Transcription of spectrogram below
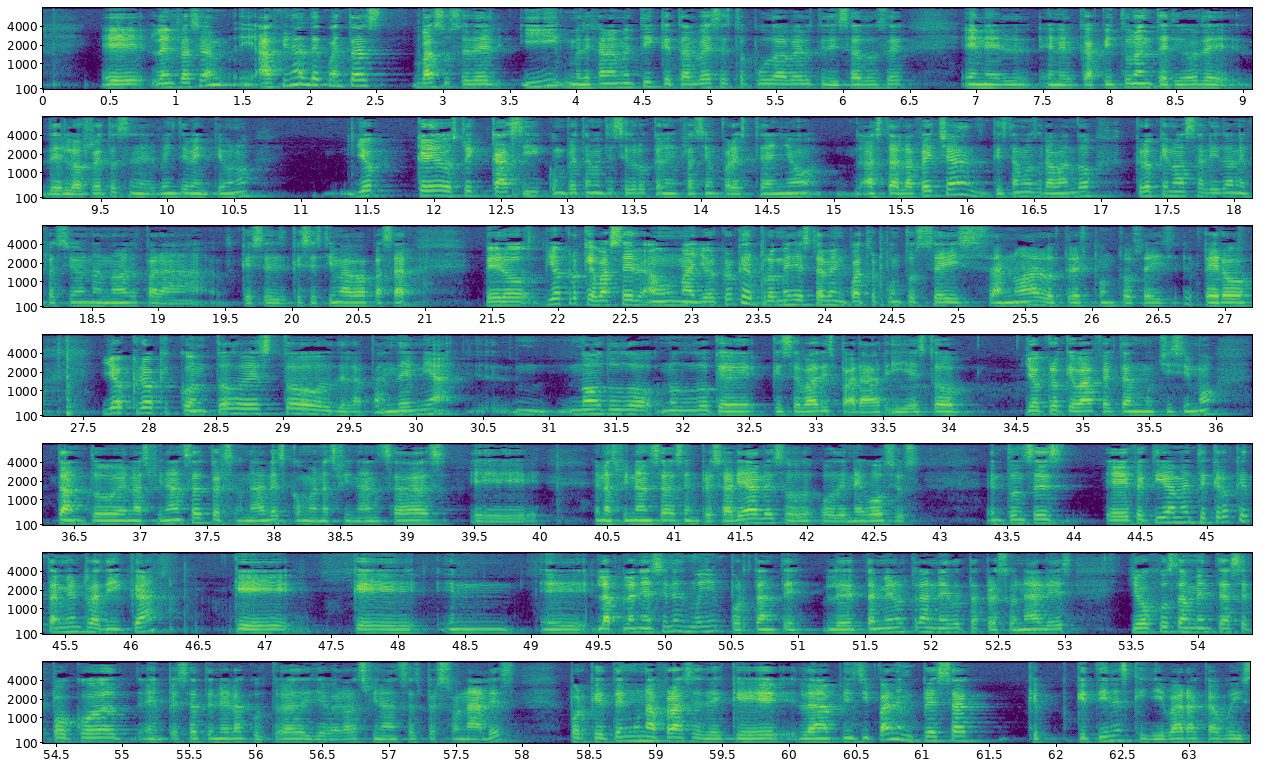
eh, la inflación, al final de cuentas, va a suceder y me dejarán mentir que tal vez esto pudo haber utilizadose en el, en el capítulo anterior de, de los retos en el 2021. Yo creo, estoy casi completamente seguro que la inflación para este año, hasta la fecha que estamos grabando, creo que no ha salido la inflación anual para que se, que se estima va a pasar pero yo creo que va a ser aún mayor. Creo que el promedio estaba en 4.6 anual o 3.6, pero yo creo que con todo esto de la pandemia no dudo, no dudo que, que, se va a disparar y esto yo creo que va a afectar muchísimo tanto en las finanzas personales como en las finanzas eh, en las finanzas empresariales o, o de negocios. Entonces, efectivamente creo que también radica que que eh, la planeación es muy importante. también otra anécdota personal es, yo justamente hace poco empecé a tener la cultura de llevar las finanzas personales, porque tengo una frase de que la principal empresa que, que tienes que llevar a cabo y,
